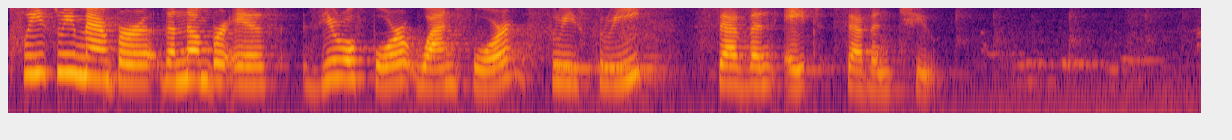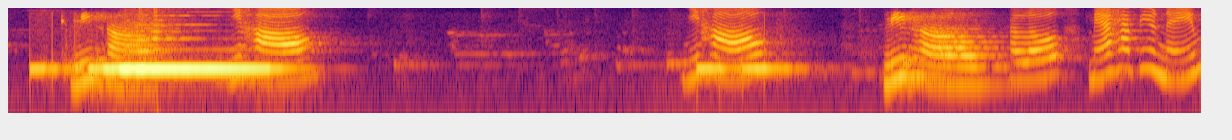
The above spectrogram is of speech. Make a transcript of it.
Please remember the number is 0414337872. 你好。好。你好。你好 Hello, may I have your name?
